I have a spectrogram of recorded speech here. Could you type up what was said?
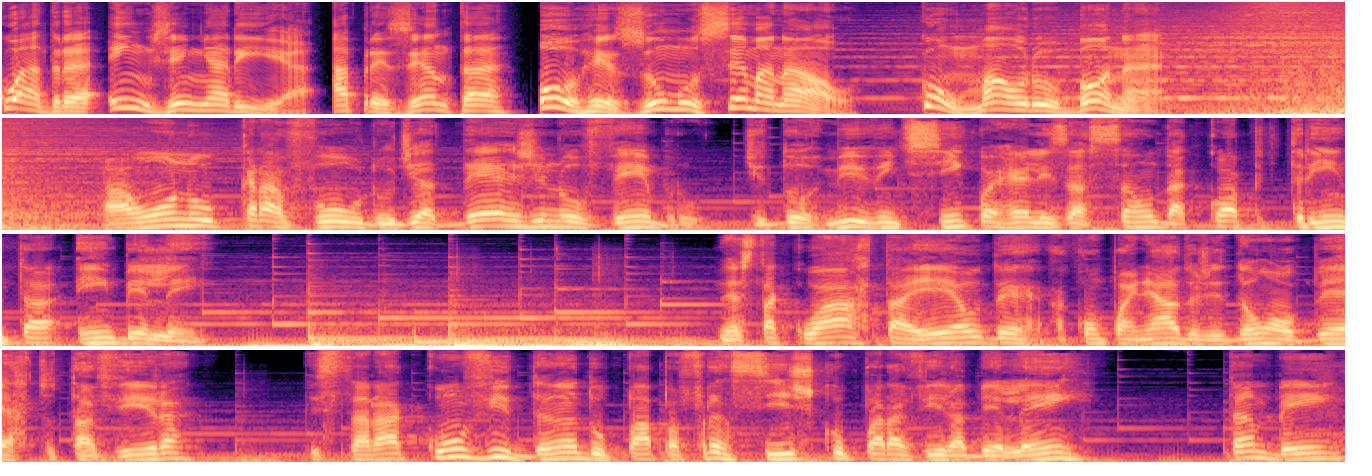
Quadra Engenharia apresenta o resumo semanal com Mauro Bona. A ONU cravou no dia 10 de novembro de 2025 a realização da COP30 em Belém. Nesta quarta, Helder, acompanhado de Dom Alberto Taveira, estará convidando o Papa Francisco para vir a Belém, também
